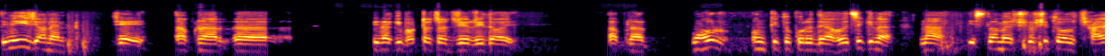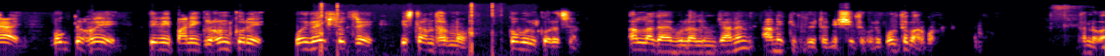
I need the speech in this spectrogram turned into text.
তিনিই জানেন যে আপনার পিনাকি ভট্টাচার্যের হৃদয় আপনার মোহর অঙ্কিত করে দেয়া হয়েছে কিনা? না, ইসলামের সুশীতল ছায়ায় মুগ্ধ হয়ে তিনি পানি গ্রহণ করে বৈবাহিক সূত্রে ইসলাম ধর্ম কবুল করেছেন। আল্লাহ গায়েবুল আলম জানেন, আমি কিন্তু এটা নিশ্চিত করে বলতে পারব না। ধন্যবাদ।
